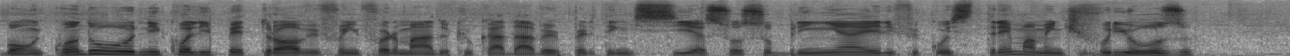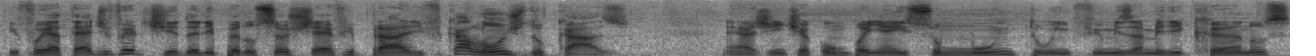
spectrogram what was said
Bom, e quando o Nikoli Petrov foi informado que o cadáver pertencia à sua sobrinha, ele ficou extremamente furioso e foi até advertido ali pelo seu chefe para ele ficar longe do caso. É, a gente acompanha isso muito em filmes americanos,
